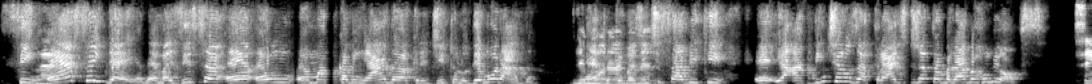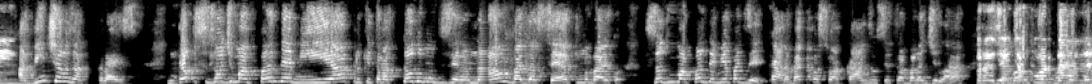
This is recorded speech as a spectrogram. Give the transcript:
sim, né? essa é a ideia, né? Mas isso é, é, um, é uma caminhada, acredito, demorada. Demorada, né? Porque a né? gente sabe que é, há 20 anos atrás já trabalhava home office. Sim. Há 20 anos atrás. Então precisou de uma pandemia, porque estava todo mundo dizendo não, não vai dar certo, não vai. Precisou de uma pandemia para dizer, cara, vai para sua casa, você trabalha de lá. Para a gente acordar, né?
